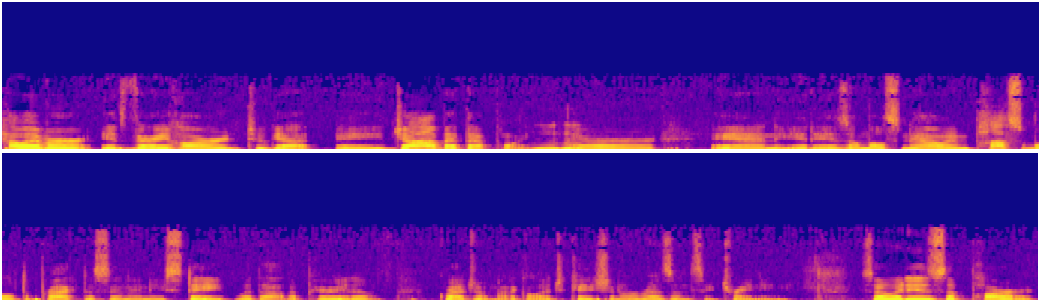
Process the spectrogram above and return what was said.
However, it's very hard to get a job at that point. Mhm. There are, and it is almost now impossible to practice in any state without a period of graduate medical education or residency training. So it is a part,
